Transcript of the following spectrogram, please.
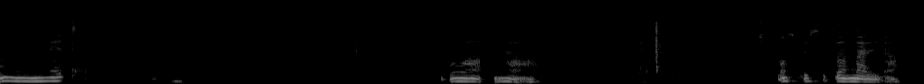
Un millimètre. Voilà. Je pense que c'est pas mal là.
